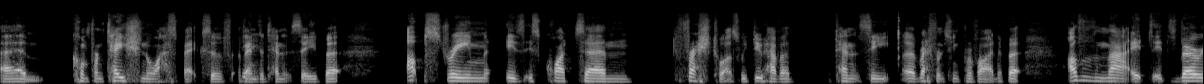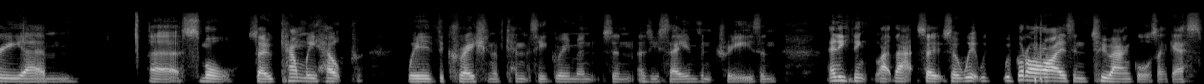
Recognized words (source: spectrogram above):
um, confrontational aspects of, of yeah. end of tenancy, but upstream is is quite um, fresh to us. We do have a tenancy uh, referencing provider, but other than that, it, it's very um, uh, small. So, can we help with the creation of tenancy agreements and, as you say, inventories and anything like that? So, so we, we, we've got our eyes in two angles, I guess,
